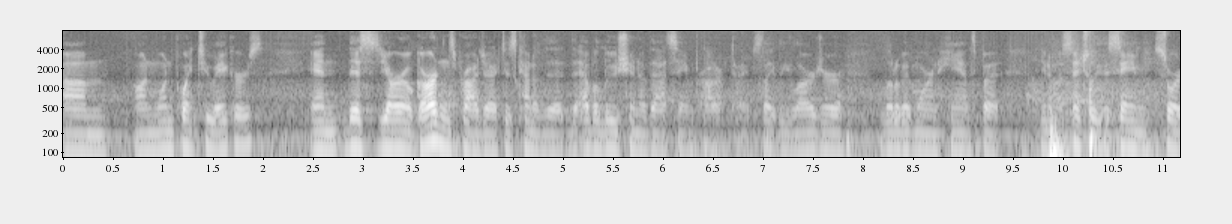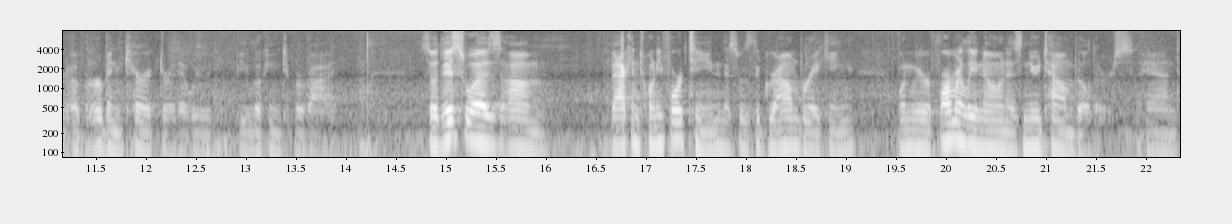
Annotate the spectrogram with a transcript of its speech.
um, on 1.2 acres. And this Yarrow Gardens project is kind of the, the evolution of that same product type, slightly larger, a little bit more enhanced, but you know, essentially the same sort of urban character that we would be looking to provide. So this was um, back in 2014. This was the groundbreaking when we were formerly known as New Town Builders. And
